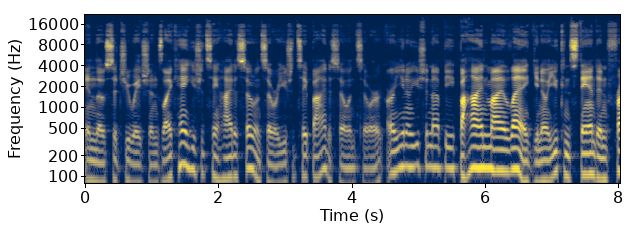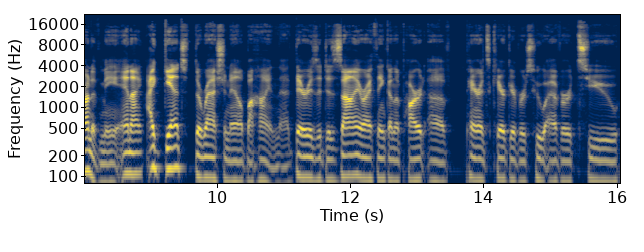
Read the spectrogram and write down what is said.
in those situations like hey you should say hi to so and so or you should say bye to so and so or or you know you should not be behind my leg you know you can stand in front of me. And I I get the rationale behind that. There is a desire I think on the part of parents caregivers whoever to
